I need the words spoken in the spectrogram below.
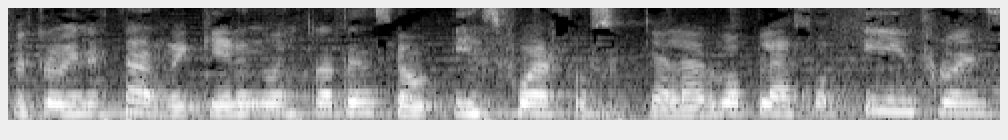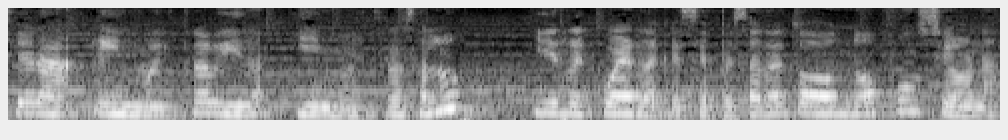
Nuestro bienestar requiere nuestra atención y esfuerzos que a largo plazo influenciará en nuestra vida y en nuestra salud. Y recuerda que si a pesar de todo no funciona,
